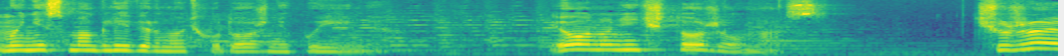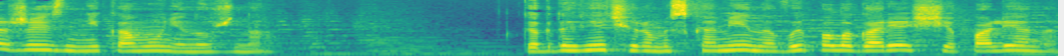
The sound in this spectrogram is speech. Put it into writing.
Мы не смогли вернуть художнику имя, и он уничтожил нас — Чужая жизнь никому не нужна. Когда вечером из камина выпало горящее полено,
